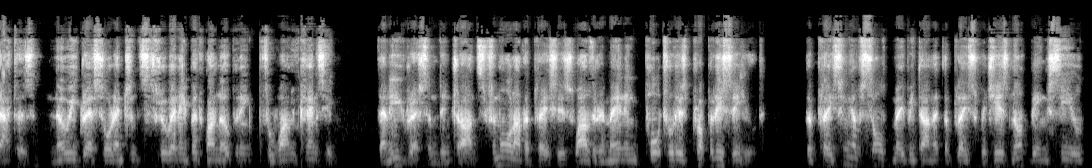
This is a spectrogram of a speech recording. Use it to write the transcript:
that is, no egress or entrance through any but one opening for one cleansing. Then egress and entrance from all other places while the remaining portal is properly sealed. The placing of salt may be done at the place which is not being sealed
